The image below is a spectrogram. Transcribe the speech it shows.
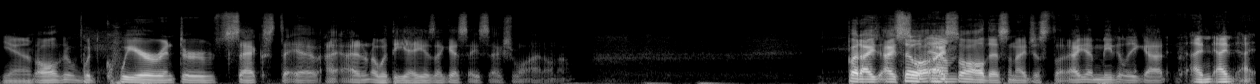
yeah. All with queer, intersex. Uh, I, I don't know what the A is. I guess asexual. I don't know. But I, I so, saw um, I saw all this and I just thought I immediately got. I, I, I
